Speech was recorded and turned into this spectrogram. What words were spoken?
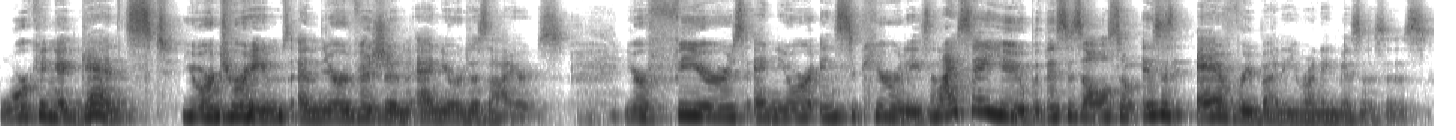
working against your dreams and your vision and your desires, your fears and your insecurities. And I say you, but this is also this is everybody running businesses.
